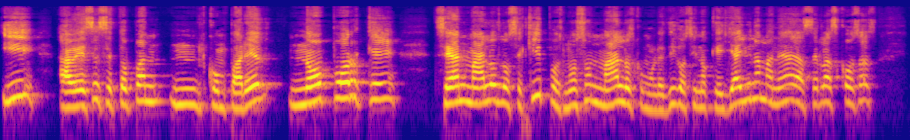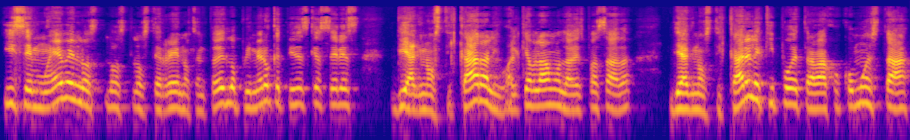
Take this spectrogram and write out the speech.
y a veces se topan mm, con pared, no porque sean malos los equipos, no son malos, como les digo, sino que ya hay una manera de hacer las cosas y se mueven los, los, terrenos. Entonces, lo primero que tienes que hacer es diagnosticar, al igual que hablábamos la vez pasada, diagnosticar el equipo de trabajo, cómo está,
